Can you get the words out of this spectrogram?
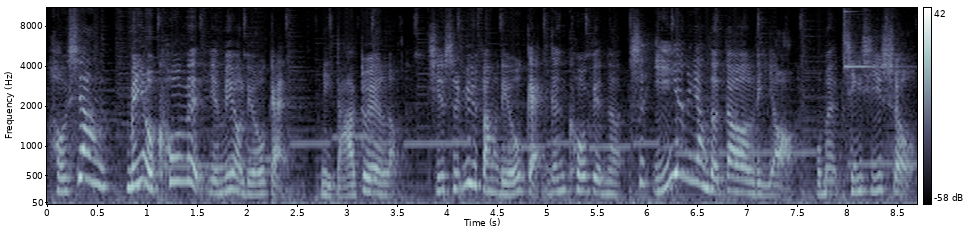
好像没有 COVID 也没有流感。你答对了，其实预防流感跟 COVID 呢是一样样的道理哦。我们勤洗手、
